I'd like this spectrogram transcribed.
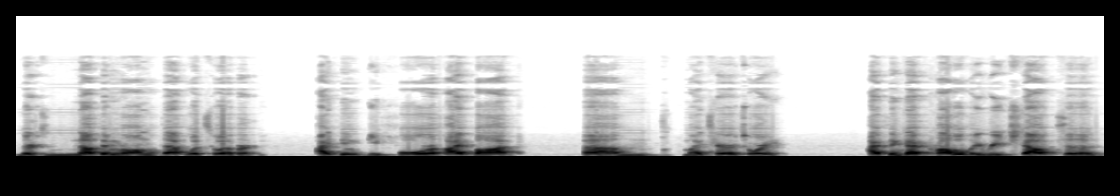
There's nothing wrong with that whatsoever. I think before I bought um, my territory, I think I probably reached out to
